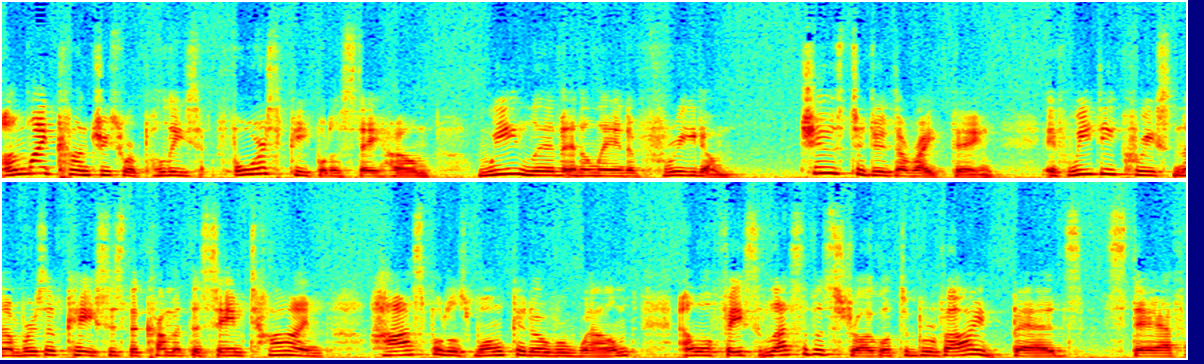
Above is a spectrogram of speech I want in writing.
Unlike countries where police force people to stay home, we live in a land of freedom. Choose to do the right thing. If we decrease numbers of cases that come at the same time, hospitals won't get overwhelmed and will face less of a struggle to provide beds, staff,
